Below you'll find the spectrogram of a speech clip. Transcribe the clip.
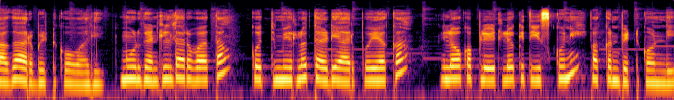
బాగా ఆరబెట్టుకోవాలి. మూడు గంటల తర్వాత కొత్తిమీరలో తడి ఆరిపోయాక ఇలా ఒక ప్లేట్లోకి తీసుకుని పక్కన పెట్టుకోండి.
